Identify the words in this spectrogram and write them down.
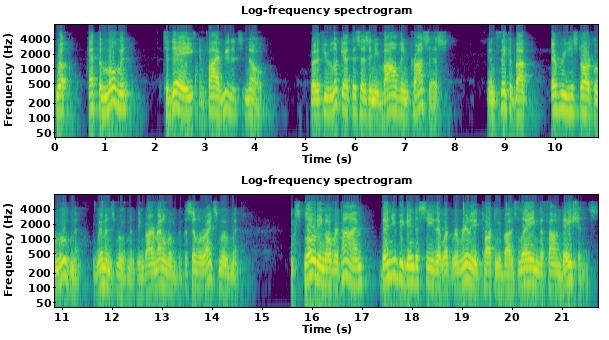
Well, at the moment, today, in five minutes, no. But if you look at this as an evolving process and think about every historical movement, the women's movement, the environmental movement, the civil rights movement, exploding over time, then you begin to see that what we're really talking about is laying the foundations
